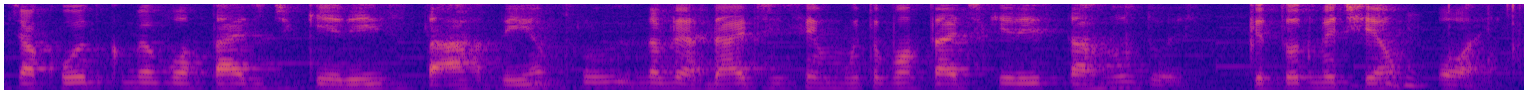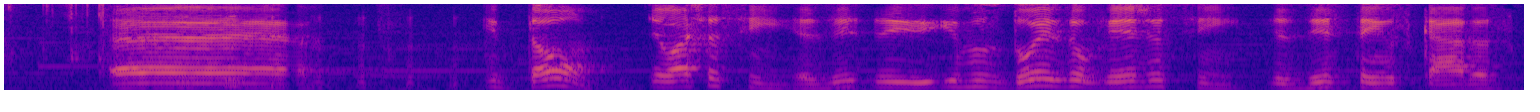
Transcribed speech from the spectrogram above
de acordo com a minha vontade de querer estar dentro. Na verdade, sem muita vontade de querer estar nos dois. Porque todo métier é um porre. É, Então, eu acho assim, e, e nos dois eu vejo assim, existem os caras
